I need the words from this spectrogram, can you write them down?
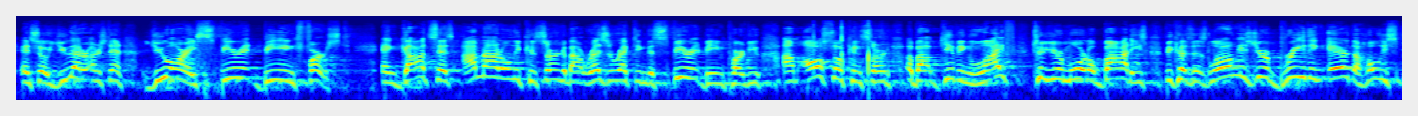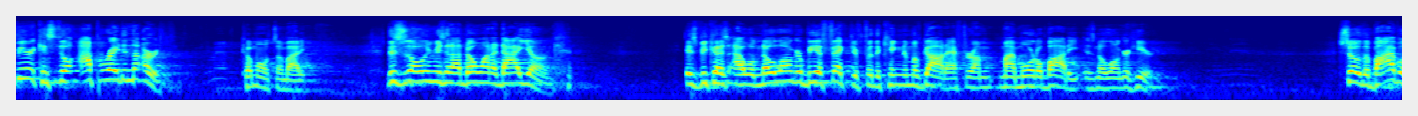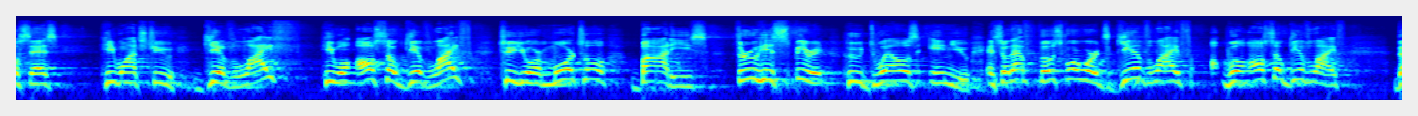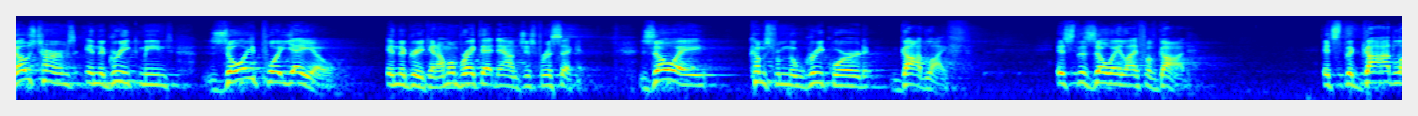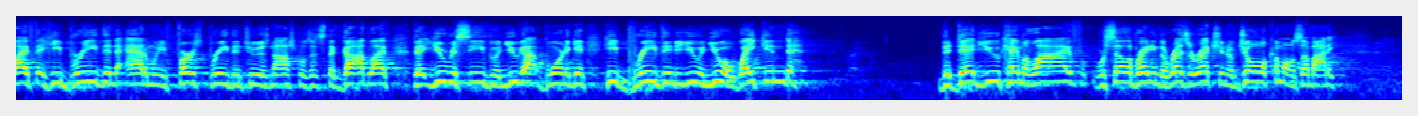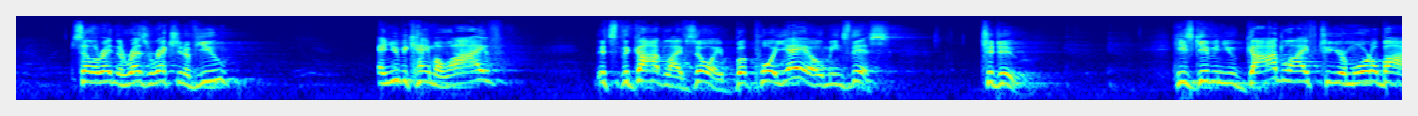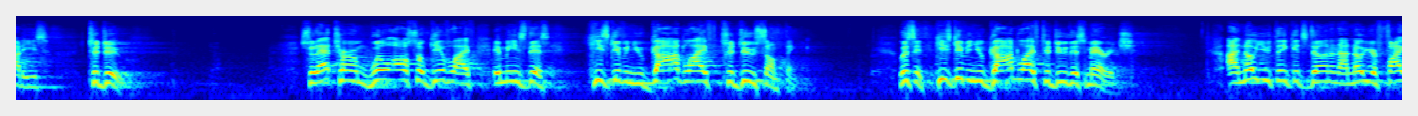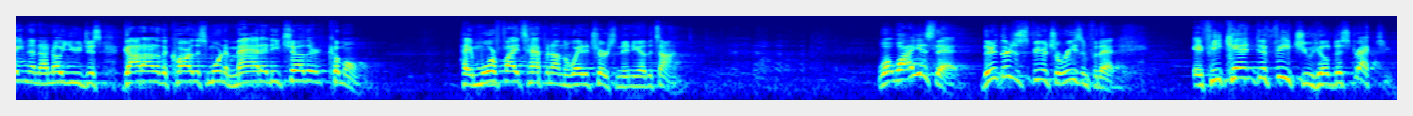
And so you got to understand, you are a spirit being first. And God says, I'm not only concerned about resurrecting the spirit being part of you, I'm also concerned about giving life to your mortal bodies because as long as you're breathing air, the Holy Spirit can still operate in the earth. Amen. Come on, somebody. This is the only reason I don't want to die young, is because I will no longer be effective for the kingdom of God after I'm, my mortal body is no longer here. So the Bible says He wants to give life, He will also give life to your mortal bodies through his spirit who dwells in you. And so that those four words give life will also give life. Those terms in the Greek mean zoe poieo in the Greek. And I'm going to break that down just for a second. Zoe comes from the Greek word God life. It's the Zoe life of God. It's the God life that He breathed into Adam when He first breathed into his nostrils. It's the God life that you received when you got born again. He breathed into you and you awakened. The dead you came alive. We're celebrating the resurrection of Joel. Come on, somebody. Celebrating the resurrection of you. And you became alive. It's the God life, Zoe. But poieo means this to do. He's given you God life to your mortal bodies to do. So that term will also give life. It means this He's given you God life to do something. Listen, He's given you God life to do this marriage. I know you think it's done, and I know you're fighting, and I know you just got out of the car this morning mad at each other. Come on. Hey, more fights happen on the way to church than any other time. Well, why is that? There, there's a spiritual reason for that. If he can't defeat you, he'll distract you.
